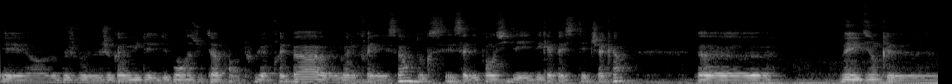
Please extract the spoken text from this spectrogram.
et euh, bah, j'ai quand même eu des, des bons résultats pendant toute la prépa euh, malgré ça. Donc ça dépend aussi des, des capacités de chacun. Euh, mais disons que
